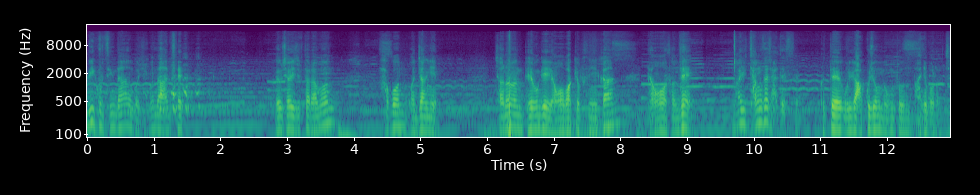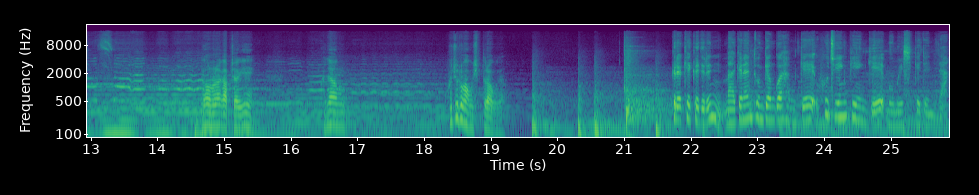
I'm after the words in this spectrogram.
리크루팅 당한 거지 뭐 나한테. 그리고 저희 집 사람은 학원 원장님. 저는 배운 게 영어밖에 없으니까 영어 선생. 아이 장사 잘 됐어요. 그때 우리가 압구정 농돈 많이 벌었지. 어느 날 갑자기 그냥 호주로 가고 싶더라고요 그렇게 그들은 막연한 동경과 함께 호주행 비행기에 몸을 싣게 된다.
